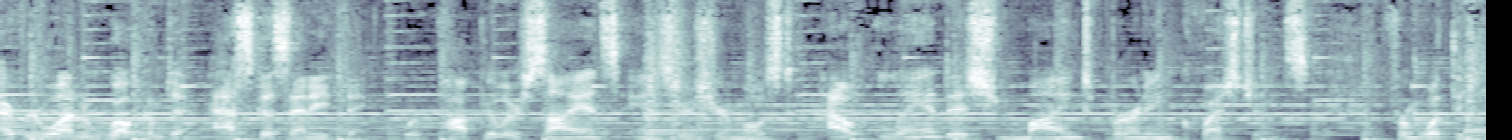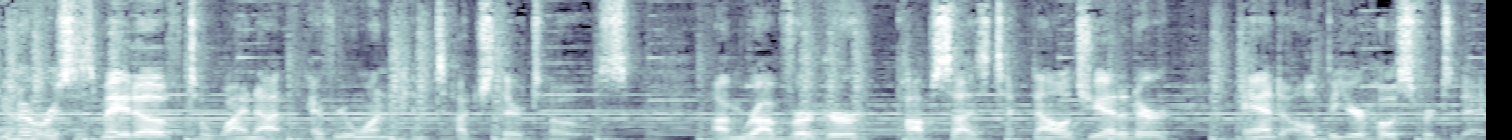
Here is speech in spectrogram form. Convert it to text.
Everyone. Welcome to Ask Us Anything, where popular science answers your most outlandish, mind burning questions. From what the universe is made of to why not everyone can touch their toes. I'm Rob Verger, PopSci Technology Editor, and I'll be your host for today.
